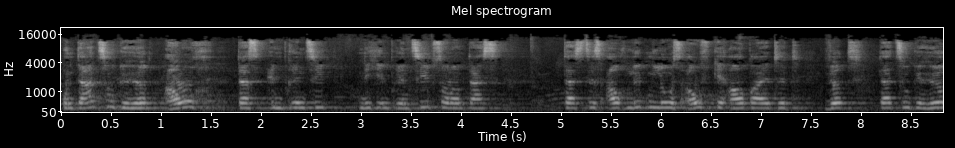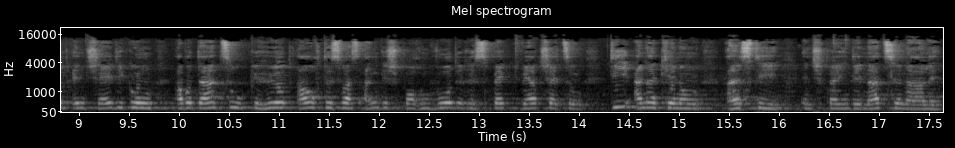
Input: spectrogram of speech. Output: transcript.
Und dazu gehört auch, dass im Prinzip, nicht im Prinzip, sondern dass, dass das auch lückenlos aufgearbeitet wird, dazu gehört Entschädigung, aber dazu gehört auch das, was angesprochen wurde, Respekt, Wertschätzung, die Anerkennung als die entsprechende nationale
